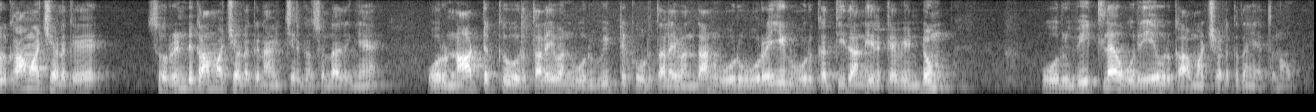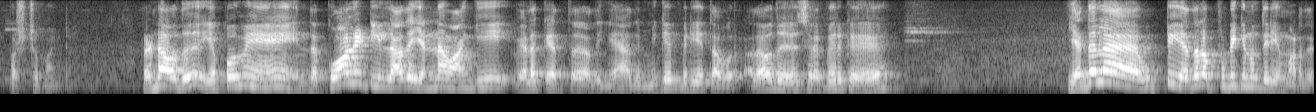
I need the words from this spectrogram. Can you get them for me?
ஒரு காமாட்சி விளக்கு. ஸோ ரெண்டு காமாட்சி விளக்கு நான் வச்சுருக்கேன்னு சொல்லாதீங்க. ஒரு நாட்டுக்கு ஒரு தலைவன் ஒரு வீட்டுக்கு ஒரு தலைவன் தான் ஒரு உரையில் ஒரு கத்தி தான் இருக்க வேண்டும். ஒரு வீட்டில் ஒரே ஒரு காமாட்சி விளக்கு தான் ஏற்றணும் ஃபஸ்ட்டு பாயிண்ட் ரெண்டாவது எப்போவுமே இந்த குவாலிட்டி இல்லாத எண்ணெய் வாங்கி விளக்கேற்றாதீங்க அது மிகப்பெரிய தவறு. அதாவது சில பேருக்கு எதில் விட்டு எதில் பிடிக்கணும்னு தெரிய மாட்டுது.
